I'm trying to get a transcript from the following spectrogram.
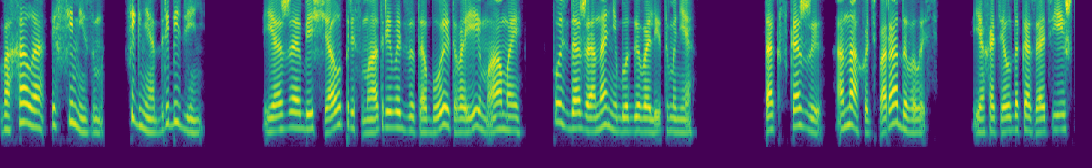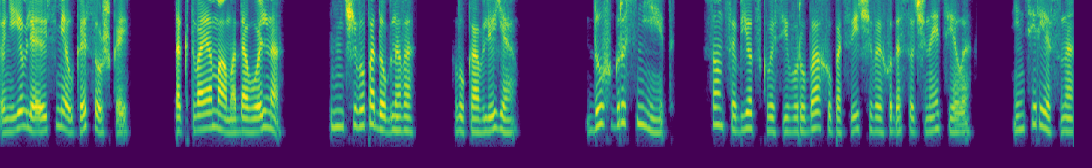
Вахала — эвфемизм, фигня, дребедень. Я же обещал присматривать за тобой и твоей мамой, пусть даже она не благоволит мне. Так скажи, она хоть порадовалась? Я хотел доказать ей, что не являюсь мелкой сушкой. Так твоя мама довольна? Ничего подобного. Лукавлю я. Дух грустнеет. Солнце бьет сквозь его рубаху, подсвечивая худосочное тело. Интересно,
